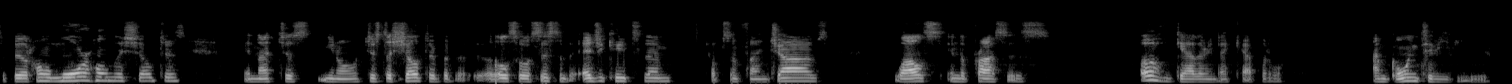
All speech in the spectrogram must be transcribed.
to build home more homeless shelters, and not just you know just a shelter, but also a system that educates them, helps them find jobs, whilst in the process of gathering that capital, I'm going to be viewed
